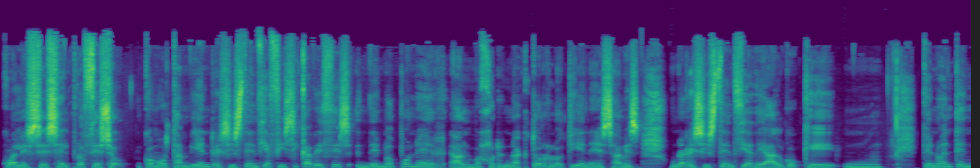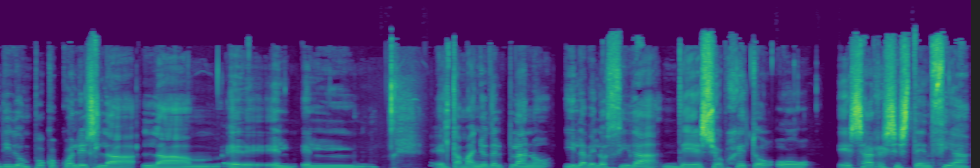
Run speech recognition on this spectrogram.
cuál es, el proceso. Como también resistencia física a veces de no poner, a lo mejor en un actor lo tiene, ¿sabes? Una resistencia de algo que, mm, que no ha entendido un poco cuál es la, el, el tamaño del plano y la velocidad de ese objeto o esa resistencia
